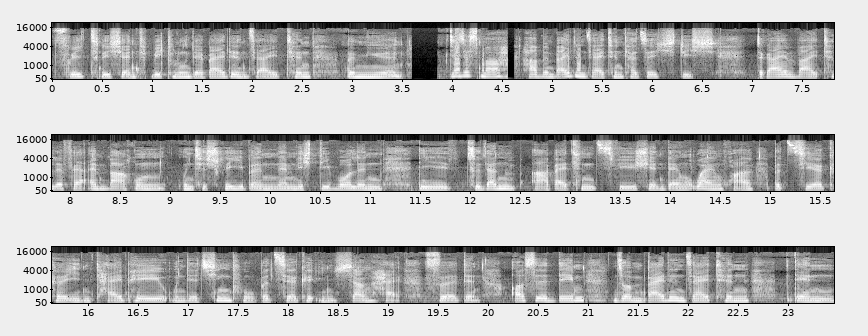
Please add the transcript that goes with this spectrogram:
friedliche Entwicklung der beiden Seiten bemühen. Dieses Mal haben beide Seiten tatsächlich drei weitere Vereinbarungen unterschrieben, nämlich die wollen die Zusammenarbeiten zwischen den Wanhua-Bezirke in Taipei und den Qingpu-Bezirke in Shanghai fördern. Außerdem sollen beide Seiten den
